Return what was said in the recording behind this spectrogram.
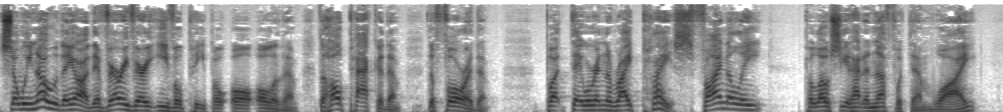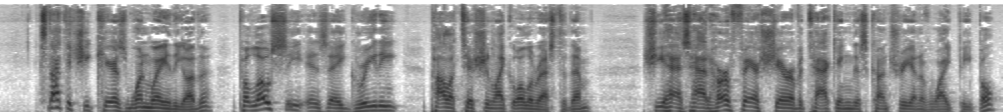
So we know who they are. They're very, very evil people, all, all of them. The whole pack of them, the four of them. But they were in the right place. Finally, Pelosi had had enough with them. Why? It's not that she cares one way or the other. Pelosi is a greedy politician like all the rest of them. She has had her fair share of attacking this country and of white people.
